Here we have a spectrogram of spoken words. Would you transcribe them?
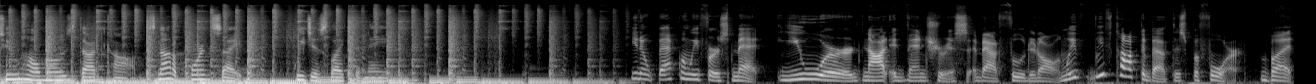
twohomos.com. It's not a porn site. We just like the name. You know, back when we first met, you were not adventurous about food at all. And we've we've talked about this before, but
